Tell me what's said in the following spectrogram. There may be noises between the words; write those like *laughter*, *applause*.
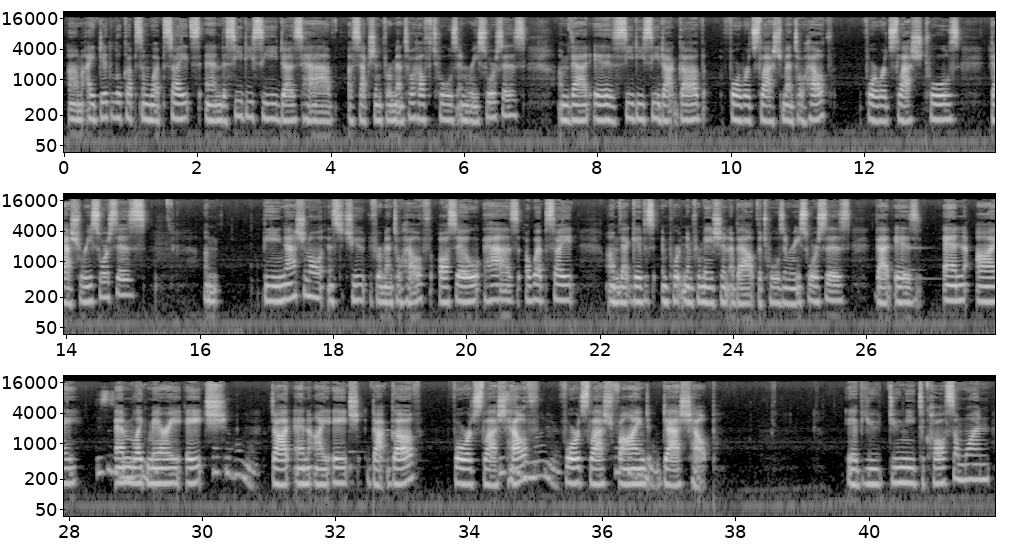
um, I did look up some websites, and the CDC does have a section for mental health tools and resources. Um, that is cdc.gov forward slash mental health forward slash tools dash resources. Um, the National Institute for Mental Health also has a website um, that gives important information about the tools and resources. That is N I M like Mary H dot NIH dot gov forward slash health forward slash find dash help. If you do need to call someone,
